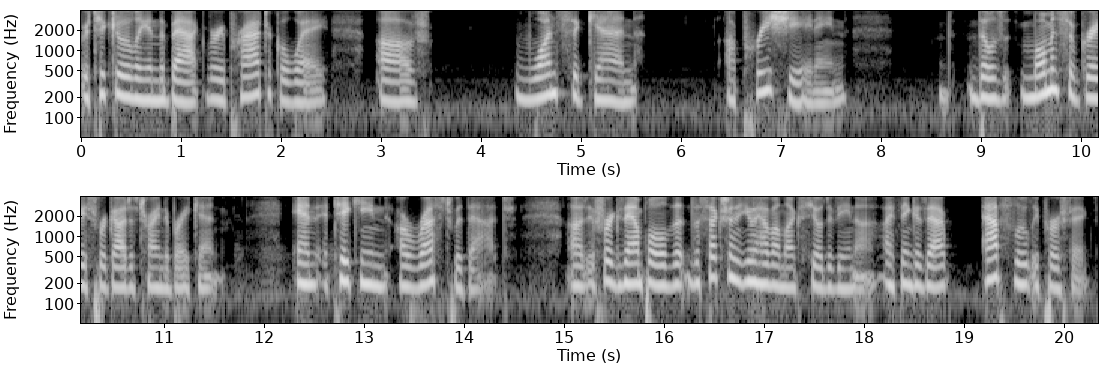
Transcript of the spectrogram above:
particularly in the back, very practical way of once again appreciating those moments of grace where God is trying to break in and taking a rest with that. Uh, for example, the, the section that you have on Lectio Divina, I think, is ab- absolutely perfect.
